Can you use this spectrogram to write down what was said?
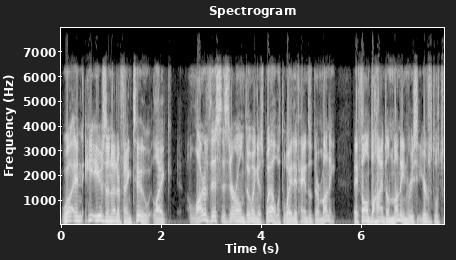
Well, and he, here's another thing too. Like a lot of this is their own doing as well with the way they've handled their money. They've fallen behind on money in recent years, which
